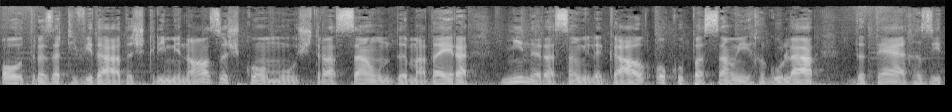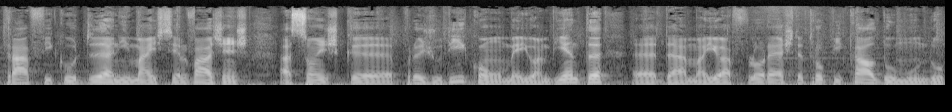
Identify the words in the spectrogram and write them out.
outras atividades criminosas, como extração de madeira, mineração ilegal, ocupação irregular de terras e tráfico de animais selvagens, ações que prejudicam o meio ambiente da maior floresta tropical do mundo.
